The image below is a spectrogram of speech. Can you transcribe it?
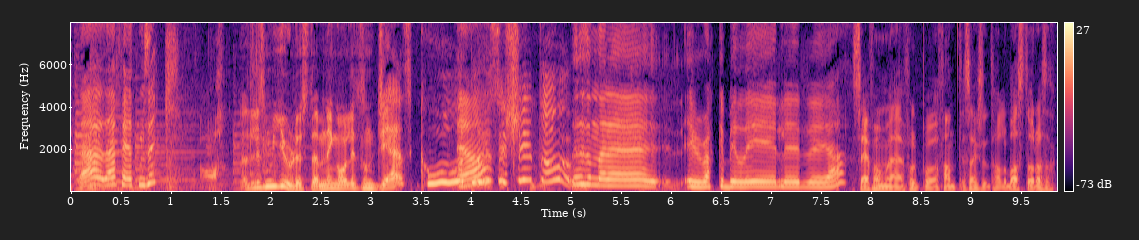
Det er, det er fet musikk. Det er liksom julestemning og litt sånn jazz. Cool. Ja. shit. Oh. Det er sånn derre rockabilly eller ja. Se for meg folk på 50-60-tallet bare står og sånn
